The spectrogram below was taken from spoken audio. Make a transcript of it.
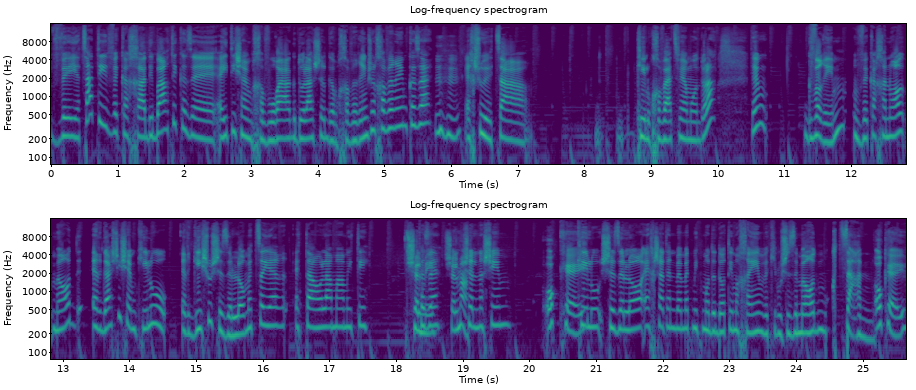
ויצאתי וככה דיברתי כזה, הייתי שם עם חבורה גדולה של גם חברים של חברים כזה, איכשהו יצא כאילו חוויה צפייה מאוד גדולה, והם גברים, וככה מאוד, מאוד הרגשתי שהם כאילו הרגישו שזה לא מצייר את העולם האמיתי. של כזה, מי? של מה? של נשים. אוקיי. כאילו, שזה לא איך שאתן באמת מתמודדות עם החיים, וכאילו שזה מאוד מוקצן. אוקיי.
